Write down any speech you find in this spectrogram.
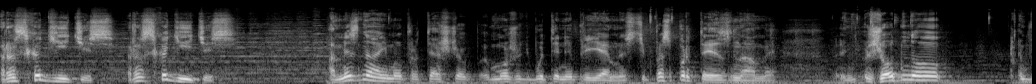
Розходітесь, розходітесь. А ми знаємо про те, що можуть бути неприємності, паспорти з нами. Жодного, в,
